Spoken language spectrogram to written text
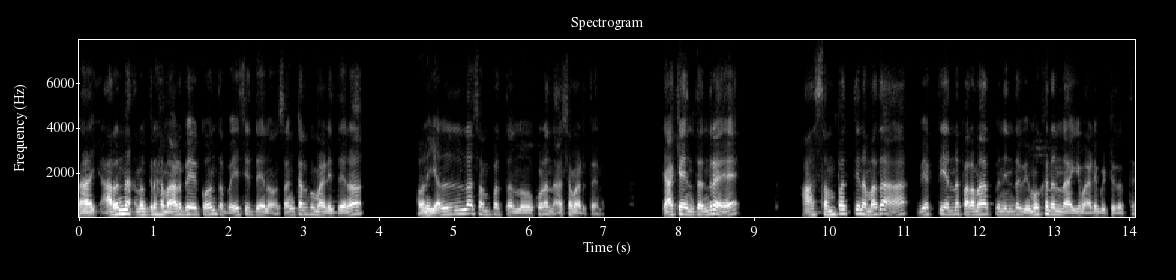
ನಾ ಯಾರನ್ನ ಅನುಗ್ರಹ ಮಾಡ್ಬೇಕು ಅಂತ ಬಯಸಿದ್ದೇನೋ, ಸಂಕಲ್ಪ ಮಾಡಿದ್ದೇನೋ, ಅವನ ಎಲ್ಲ ಸಂಪತ್ತನ್ನು ಕೂಡ ನಾಶ ಮಾಡ್ತೇನೆ. ಯಾಕೆ ಅಂತಂದ್ರೆ, ಆ ಸಂಪತ್ತಿನ ಮದ ವ್ಯಕ್ತಿಯನ್ನ ಪರಮಾತ್ಮನಿಂದ ವಿಮುಖನನ್ನಾಗಿ ಮಾಡಿಬಿಟ್ಟಿರುತ್ತೆ.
